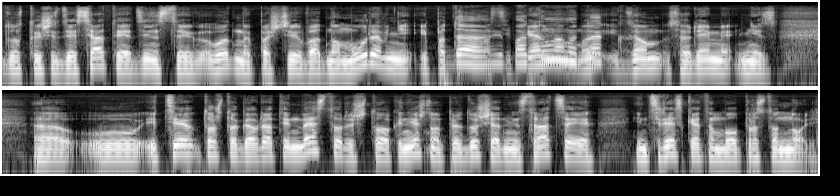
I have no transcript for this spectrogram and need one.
2010 и 2011 год мы почти в одном уровне, и потом да, постепенно и потом мы, мы так... идем все время вниз. Э, и те, то, что говорят инвесторы, что, конечно, у предыдущей администрации интерес к этому был просто ноль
